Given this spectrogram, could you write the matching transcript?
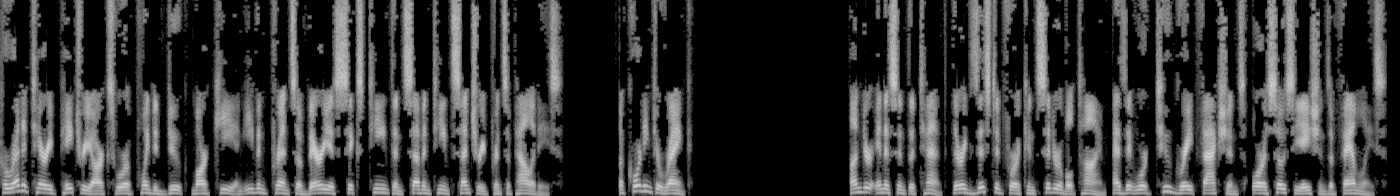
Hereditary patriarchs were appointed duke, marquis and even prince of various 16th and 17th century principalities. According to rank, under Innocent X, there existed for a considerable time, as it were, two great factions, or associations of families.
